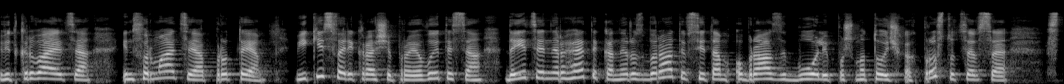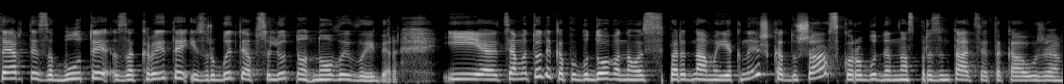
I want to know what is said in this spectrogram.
відкривається інформація про те, в якій сфері краще проявитися, дається енергетика, не розбирати всі там образи, болі по шматочках, просто це все стерти, забути, закрити і зробити абсолютно новий вибір. І ця методика побудована ось перед нами є книжка Душа. Скоро буде в нас презентація така уже.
